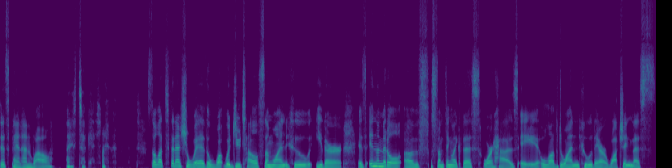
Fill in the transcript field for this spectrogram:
this can't end well. I took it. So let's finish with what would you tell someone who either is in the middle of something like this or has a loved one who they're watching this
